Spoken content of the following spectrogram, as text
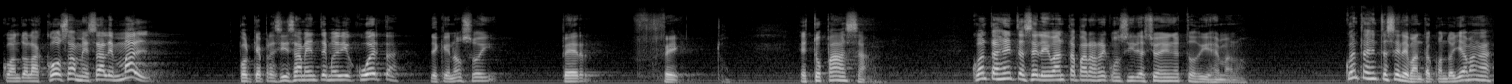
cuando las cosas me salen mal, porque precisamente me dio cuenta de que no soy perfecto. Esto pasa. ¿Cuánta gente se levanta para reconciliación en estos días, hermano? ¿Cuánta gente se levanta cuando llaman a...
